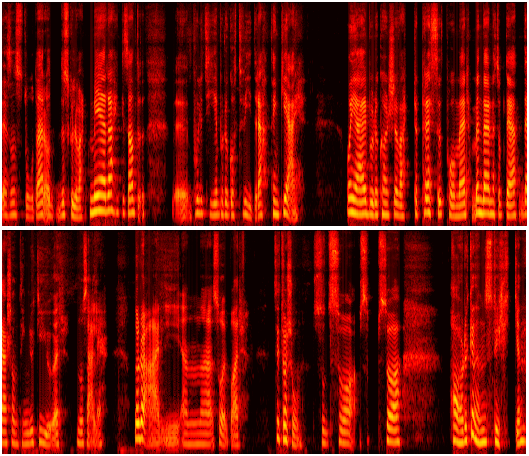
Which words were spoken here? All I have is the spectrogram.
det som sto der, og det skulle vært mer, ikke sant. Eh, politiet burde gått videre, tenker jeg. Og jeg burde kanskje vært presset på mer, men det er nettopp det. Det er sånne ting du ikke gjør noe særlig når du er i en uh, sårbar situasjon. Så, så, så, så, har du ikke den styrken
